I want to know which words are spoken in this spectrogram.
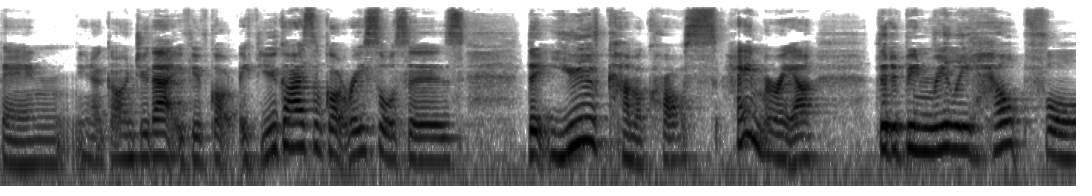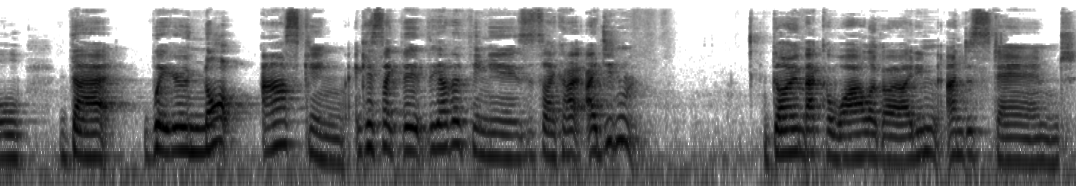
then you know go and do that. If you've got if you guys have got resources that you've come across, hey Maria, that have been really helpful that where you're not asking. I guess like the, the other thing is it's like I, I didn't going back a while ago, I didn't understand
